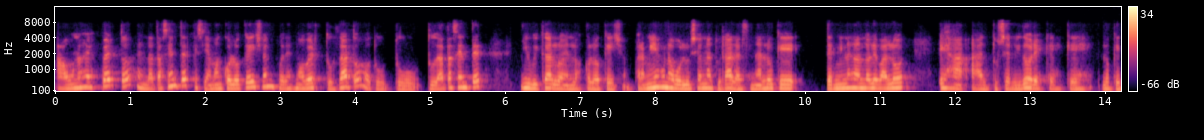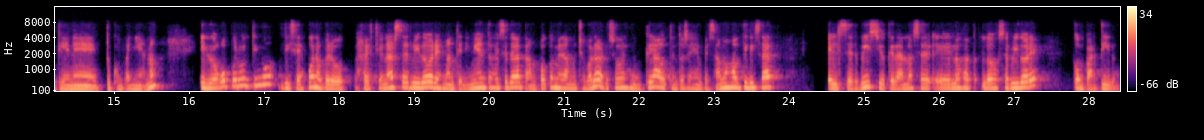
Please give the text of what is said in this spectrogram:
a unos expertos en data center que se llaman colocation. Puedes mover tus datos o tu, tu, data center y ubicarlo en los colocation. Para mí es una evolución natural. Al final lo que terminas dándole valor es a, tus servidores, que, que, es lo que tiene tu compañía, ¿no? Y luego, por último, dices, bueno, pero gestionar servidores, mantenimientos, etcétera, tampoco me da mucho valor. Eso es un cloud. Entonces empezamos a utilizar el servicio que dan los, eh, los, servidores compartido.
